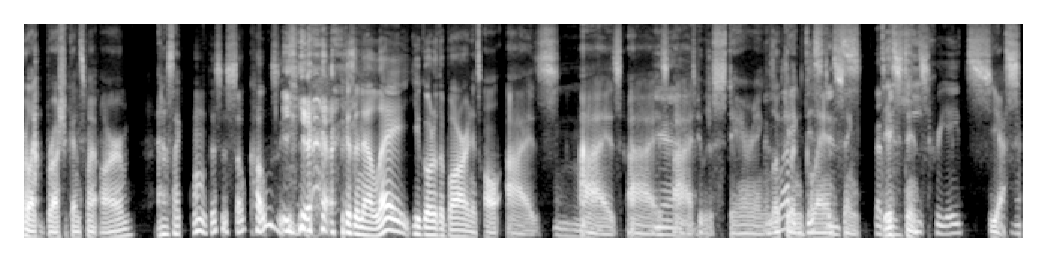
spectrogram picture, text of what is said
or like brush against my arm. And I was like, mm, this is so cozy. yeah. Because in LA, you go to the bar and it's all eyes, Mhm. eyes, eyes, Yeah. eyes. People just staring, There's looking, distance glancing. that the heat Distance. creates. Yes,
